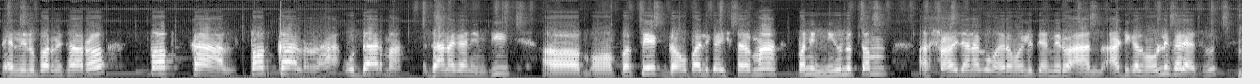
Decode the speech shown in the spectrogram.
ध्यान दिनुपर्ने छ र तत्काल तत्काल उद्धारमा जानका निम्ति प्रत्येक गाउँपालिका स्तरमा पनि न्यूनतम सयजनाको भएर मैले त्यहाँ मेरो आर्टिकलमा उल्लेख गरेको छु।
